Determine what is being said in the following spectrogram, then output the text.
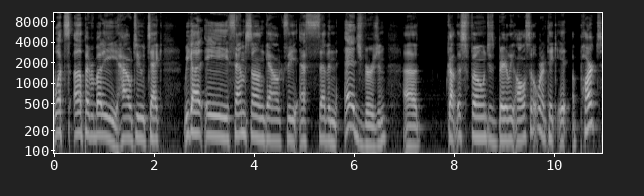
What's up, everybody? How to Tech. We got a Samsung Galaxy S7 Edge version. Uh, got this phone just barely also. We're going to take it apart.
